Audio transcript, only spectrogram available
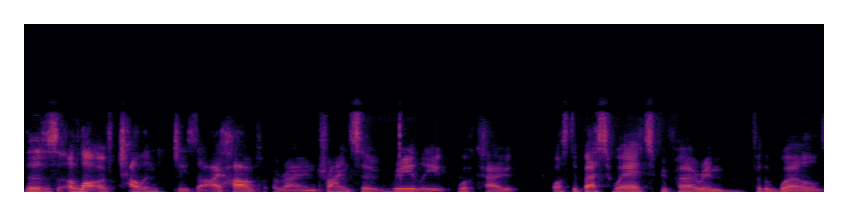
there's a lot of challenges that I have around trying to really work out what's the best way to prepare him for the world.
